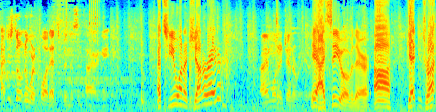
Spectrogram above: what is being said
I just don't know where Claudette's been this entire game. That's you on a generator? I'm on a generator. Yeah, I see you over there. Uh, getting dre-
